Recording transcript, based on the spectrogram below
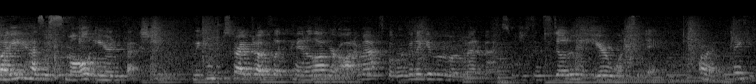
Buddy has a small ear infection. We can prescribe drugs like Panalog or Otomax, but we're going to give him Mometamax, which is instilled in the ear once a day. Alright, thank you.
